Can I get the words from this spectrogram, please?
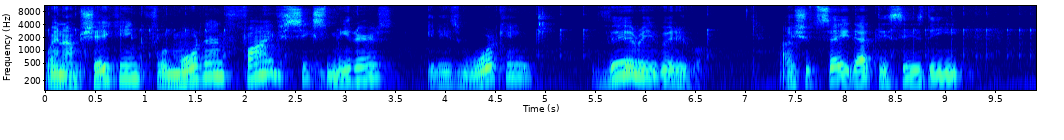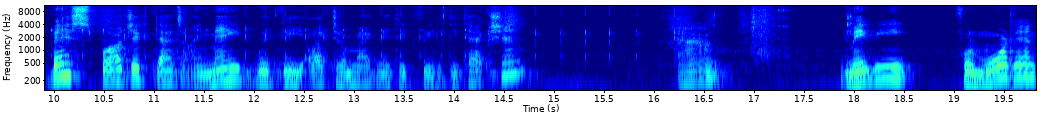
When I'm shaking for more than 5-6 meters, it is working very very well. I should say that this is the best project that I made with the electromagnetic field detection and maybe for more than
